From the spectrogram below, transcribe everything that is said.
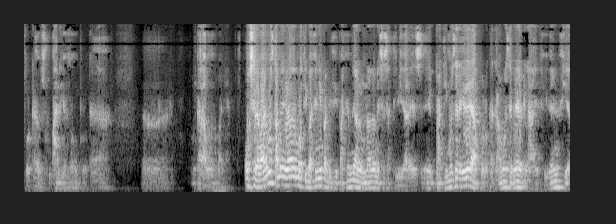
por cada usuario, ¿no? por cada eh, por cada uno, vaya. Observaremos también el grado de motivación y participación del alumnado en esas actividades. Eh, partimos de la idea, por lo que acabamos de ver, la incidencia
